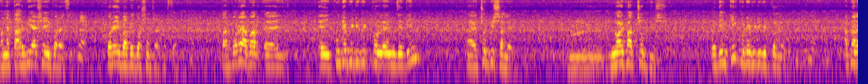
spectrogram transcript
মানে তার বিয়ে সেই করাইছে হ্যাঁ। পরে এইভাবে ঘর সংসার করছে। তারপরে আবার এই এই কুড এফিডেভিট করলেন যেদিন চব্বিশ সালে। নয় পাঁচ চব্বিশ। ওই দিন কি কুড এফিডেভিট করলেন? আপনারা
